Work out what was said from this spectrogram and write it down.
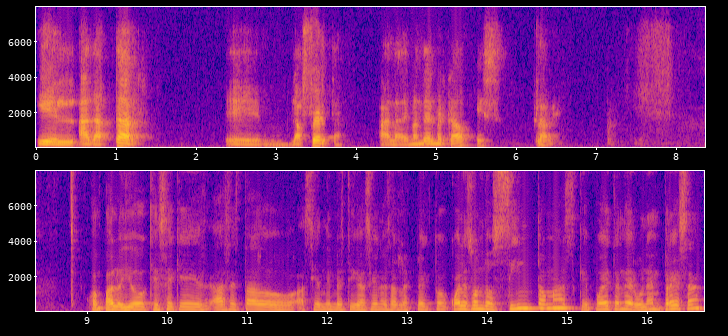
y el adaptar eh, la oferta a la demanda del mercado es clave. Juan Pablo, yo que sé que has estado haciendo investigaciones al respecto, ¿cuáles son los síntomas que puede tener una empresa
